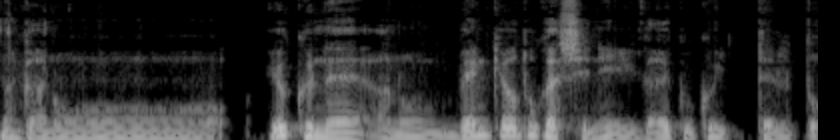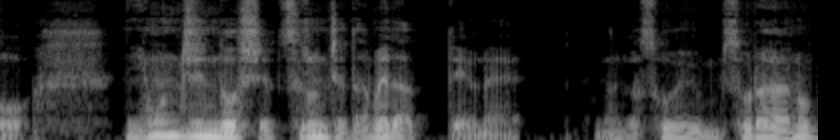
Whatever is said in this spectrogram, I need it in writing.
なんかあのー、よくね、あの、勉強とかしに外国行ってると、日本人同士でつるんじゃダメだっていうね、なんかそういう、それはあの、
